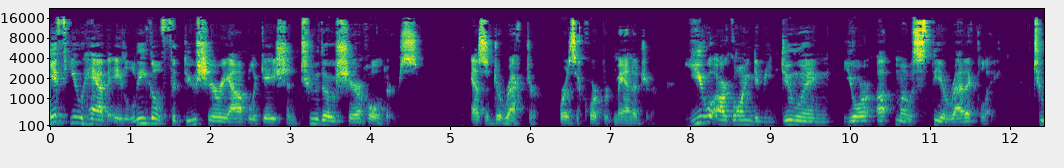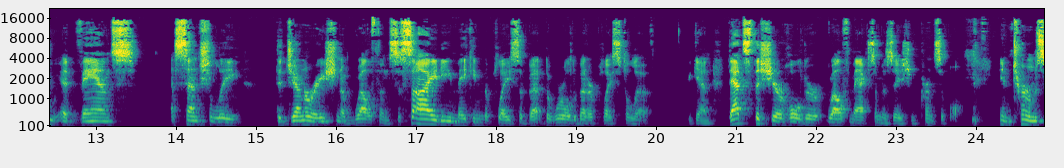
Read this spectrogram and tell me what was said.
if you have a legal fiduciary obligation to those shareholders as a director or as a corporate manager, you are going to be doing your utmost theoretically to advance essentially the generation of wealth in society, making the place be- the world a better place to live. Again, that's the shareholder wealth maximization principle in terms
